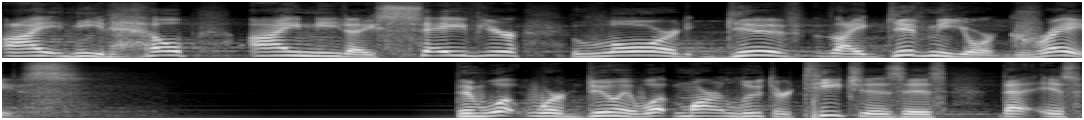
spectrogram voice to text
I need help, I need a Savior, Lord, give, like, give me your grace. Then what we're doing, what Martin Luther teaches is that is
